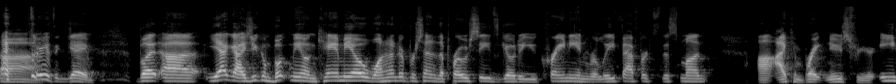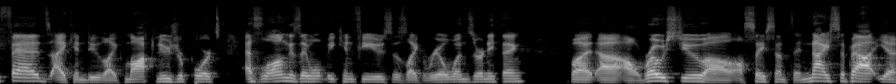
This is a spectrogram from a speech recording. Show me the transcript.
I threw the game. But uh, yeah, guys, you can book me on Cameo. 100% of the proceeds go to Ukrainian relief efforts this month. Uh, I can break news for your e-feds. I can do like mock news reports as long as they won't be confused as like real ones or anything. But uh, I'll roast you. I'll, I'll say something nice about you.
